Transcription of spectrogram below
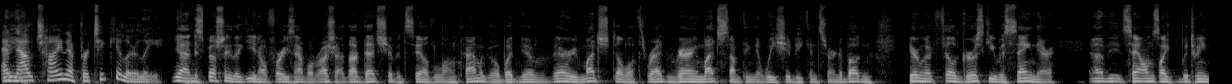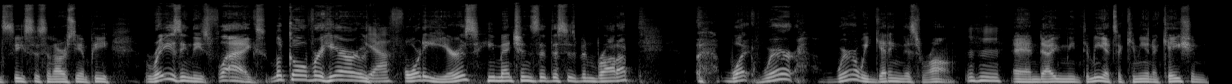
and yeah. now China particularly. Yeah, and especially like you know, for example, Russia. I thought that ship had sailed a long time ago, but you know, very much still a threat, and very much something that we should be concerned about. And hearing what Phil Gurski was saying there, uh, it sounds like between CSIS and RCMP raising these flags. Look over here. Yeah. forty years. He mentions that this has been brought up. What? Where? Where are we getting this wrong? Mm-hmm. And uh, I mean, to me, it's a communication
